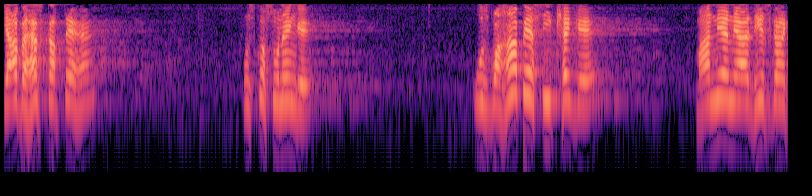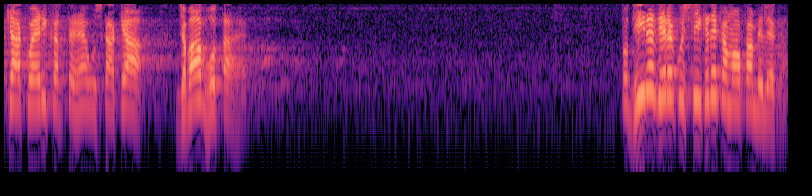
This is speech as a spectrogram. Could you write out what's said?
क्या बहस करते हैं? उसको सुनेंगे। उस वहाँ पे सीखेंगे। माननीय न्यायाधीशगण क्या क्वेरी करते हैं? उसका क्या जवाब होता है? तो धीरे धीरे कुछ सीखने का मौका मिलेगा।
